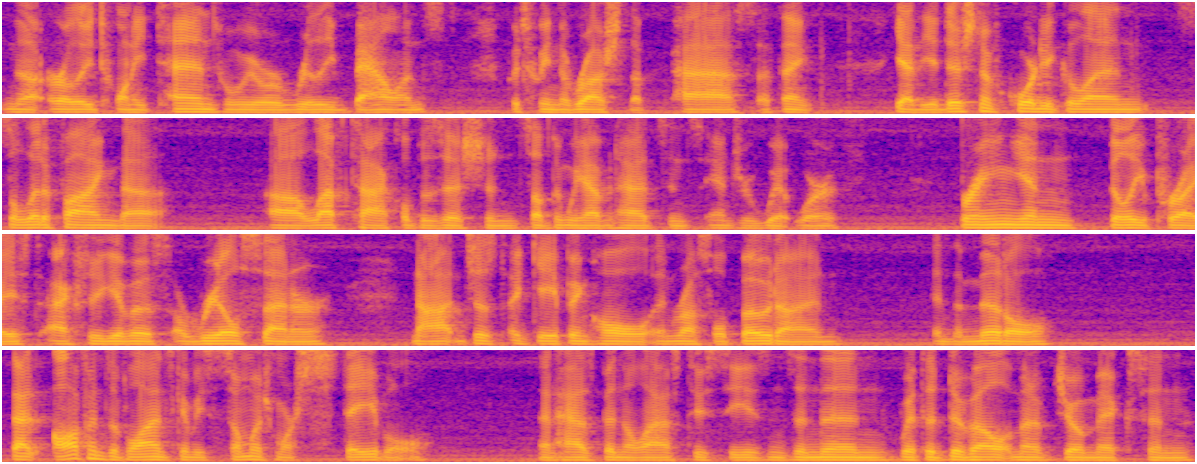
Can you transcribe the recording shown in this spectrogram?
in the early 2010s when we were really balanced between the rush and the pass. I think yeah, the addition of Cordy Glenn, solidifying the uh, left tackle position, something we haven't had since Andrew Whitworth. Bringing in Billy Price to actually give us a real center, not just a gaping hole in Russell Bodine in the middle, that offensive line is going to be so much more stable than has been the last two seasons. And then with the development of Joe Mixon,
